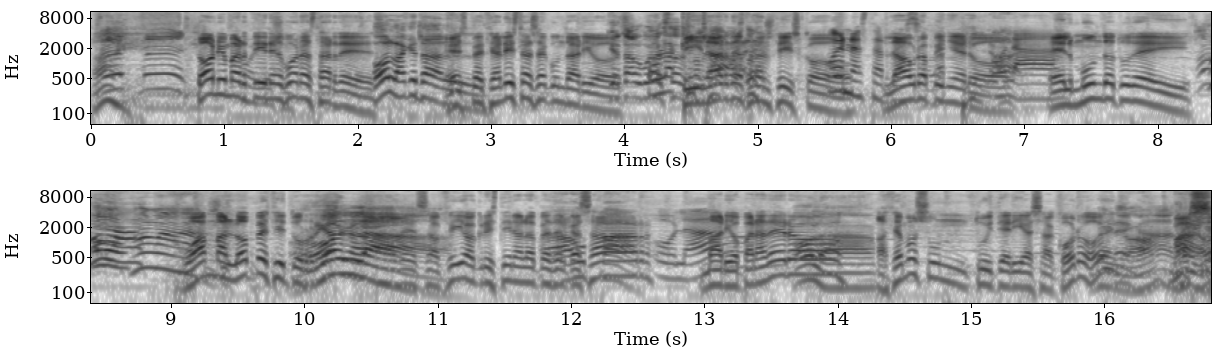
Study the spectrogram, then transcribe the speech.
Ay. Tony Martínez, buenas tardes. Hola, ¿qué tal? Especialista secundario. ¿Qué tal? Buenas tardes. Pilar de Francisco. Buenas tardes. Laura Piñero. Hola. El Mundo Today. Juanma López Iturriola. Hola. Desafío a Cristina López del Casar. Hola. Mario Panadero. Hola. Hacemos un tuiterías a coro hoy. Venga. Vale, Sí,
